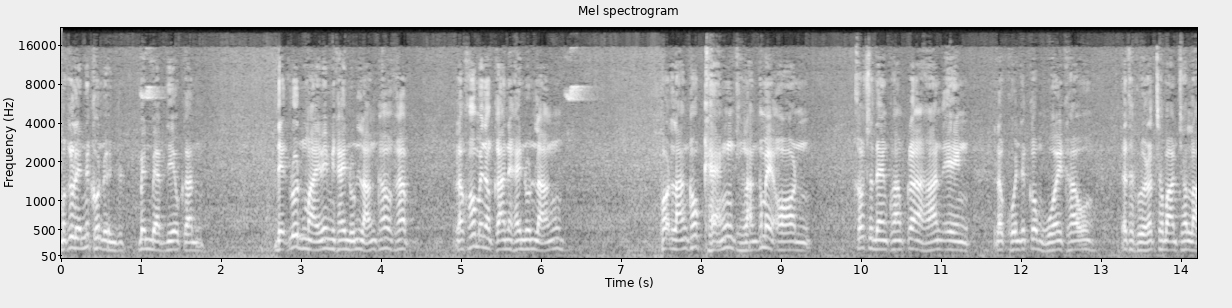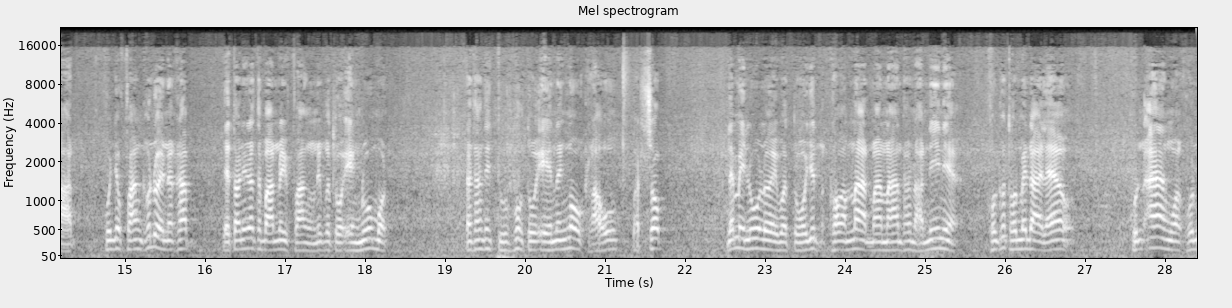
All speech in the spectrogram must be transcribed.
มันก็เลยนึกคนอื่นเป็นแบบเดียวกัน เด็กรุ่นใหม่ไม่มีใครหนุนหลังเขาครับ แล้วเขาไม่ต้องการให้ใครหนุนหลัง เพราะหลังเขาแข็งหลังเขาไม่อ่อนเขาแสดงความกล้าหาญเอง เราควรจะก้มหัวให้เขาและถ้าเผื่อรัฐบาลฉลาดควรจะฟังเขาด้วยนะครับ แต่ตอนนี้รัฐบาลไม่ฟังนึกว่าตัวเองรู้หมดทั้งทั้งที่ตัวพวกตัวเองนั้นโง่เขลาบัดซบและไม่รู้เลยว่าตัวยึดครองอำนาจมานานขนาดนี้เนี่ย คนก็ทนไม่ได้แล้ว คุณอ้างว่าคุณ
